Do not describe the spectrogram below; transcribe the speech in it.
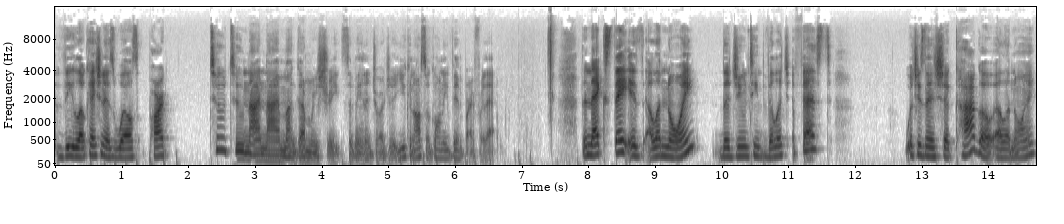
The location is Wells Park 2299 Montgomery Street, Savannah, Georgia. You can also go on Eventbrite for that. The next day is Illinois, the Juneteenth Village Fest, which is in Chicago, Illinois,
